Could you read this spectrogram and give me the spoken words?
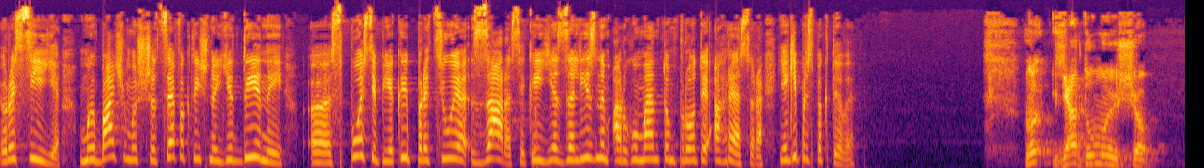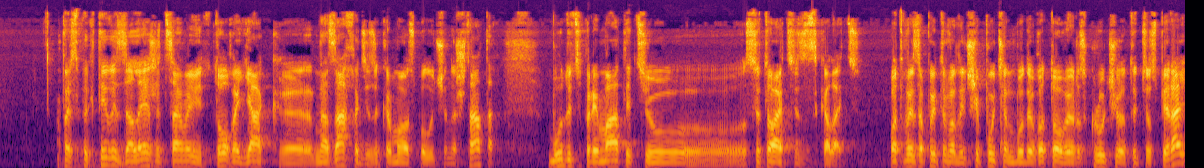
Росії. Ми бачимо, що це фактично єдиний е, спосіб, який працює зараз, який є залізним аргументом проти агресора. Які перспективи? Ну я думаю, що перспективи залежать саме від того, як е, на заході, зокрема у Сполучених Штатах, будуть сприймати цю ситуацію з ескалацією. От ви запитували, чи Путін буде готовий розкручувати цю спіраль?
